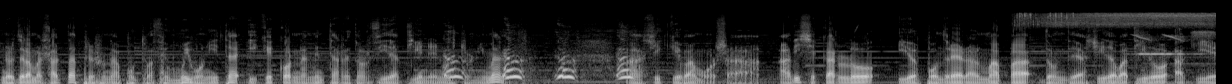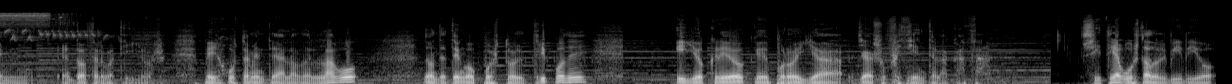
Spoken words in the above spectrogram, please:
No es de la más alta, pero es una puntuación muy bonita y qué cornamenta retorcida tiene nuestro animal. Así que vamos a, disecarlo y os pondré el mapa donde ha sido abatido aquí en, dos cervatillos. Veis justamente al lado del lago, donde tengo puesto el trípode y yo creo que por hoy ya, ya es suficiente la caza. Si te ha gustado el vídeo,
